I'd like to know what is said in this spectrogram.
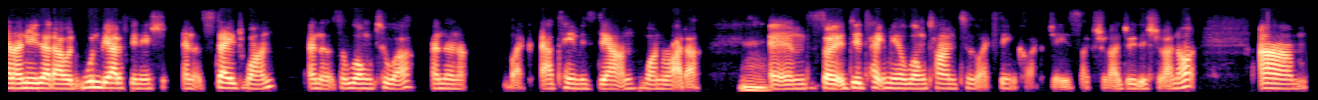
and I knew that I would wouldn't be able to finish. And it's stage one, and it's a long tour, and then like our team is down one rider, mm. and so it did take me a long time to like think like, geez, like should I do this? Should I not? Um,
